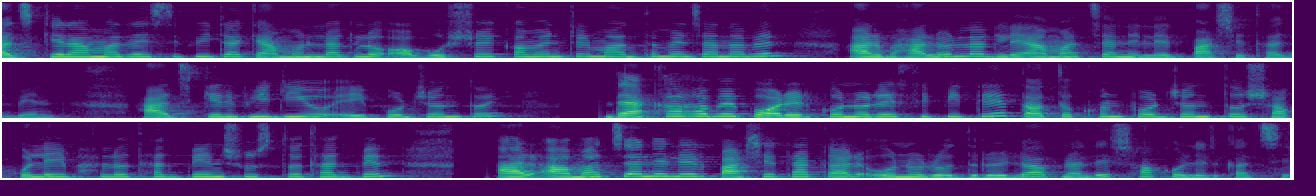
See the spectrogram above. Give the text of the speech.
আজকের আমার রেসিপিটা কেমন লাগল অবশ্যই কমেন্টের মাধ্যমে জানাবেন। আর ভালো লাগলে আমার চ্যানেলের পাশে থাকবেন। আজকের ভিডিও এই পর্যন্তই। দেখা হবে পরের কোনো রেসিপিতে ততক্ষণ পর্যন্ত সকলেই ভালো থাকবেন, সুস্থ থাকবেন। আর আমার চ্যানেলের পাশে থাকার অনুরোধ রইল আপনাদের সকলের কাছে।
